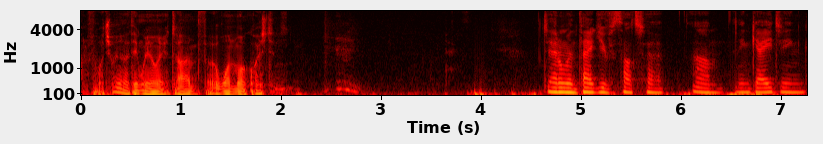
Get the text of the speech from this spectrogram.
Unfortunately, I think we only have time for one more question. Gentlemen, thank you for such a, um, an engaging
